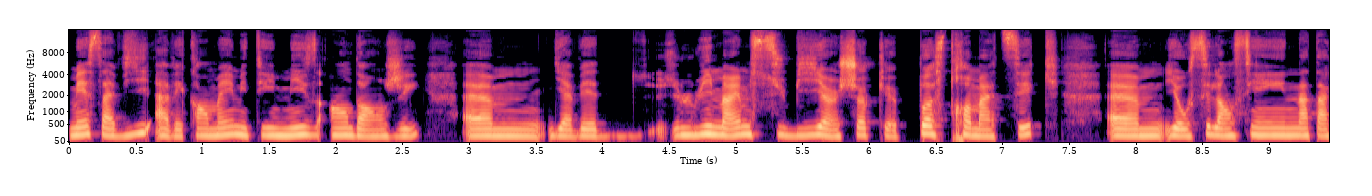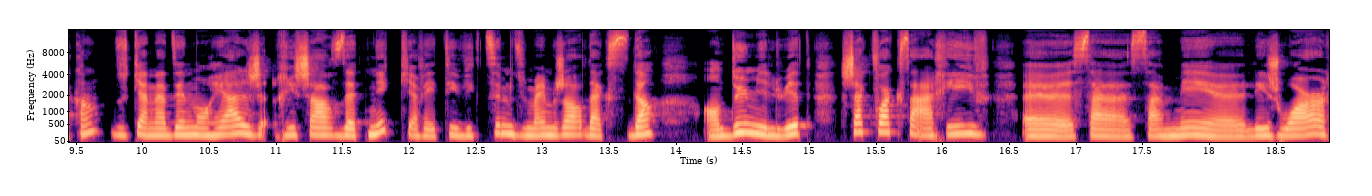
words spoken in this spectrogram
mais sa vie avait quand même été mise en danger. il y avait lui-même subi un choc post-traumatique. Euh, il y a aussi l'ancien attaquant du Canadien de Montréal, Richard Zetnik, qui avait été victime du même genre d'accident en 2008. Chaque fois que ça arrive, euh, ça, ça met euh, les joueurs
